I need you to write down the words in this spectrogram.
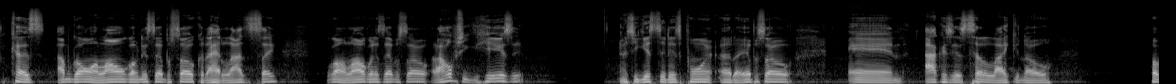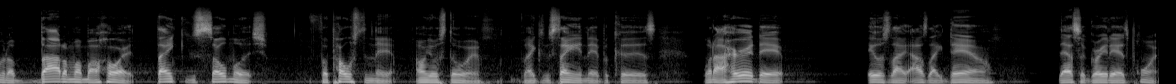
because I'm going long on this episode because I had a lot to say. We're going long on this episode. I hope she hears it and she gets to this point of the episode, and I could just tell her like, you know, from the bottom of my heart, thank you so much for posting that on your story, like saying that because when I heard that, it was like I was like, damn, that's a great ass point.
